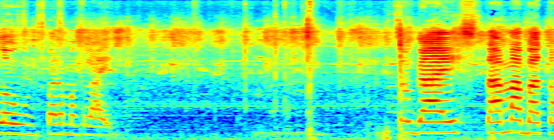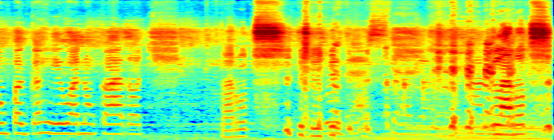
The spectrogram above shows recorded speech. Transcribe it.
load para mag-live. So guys, tama ba tong pagkahiwa ng carrots? Carrots. Clarots.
